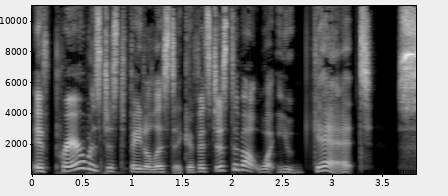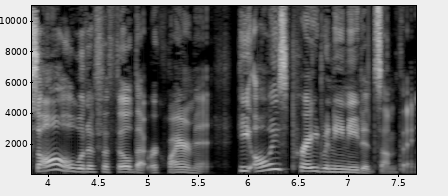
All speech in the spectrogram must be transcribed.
If prayer was just fatalistic, if it's just about what you get, Saul would have fulfilled that requirement. He always prayed when he needed something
